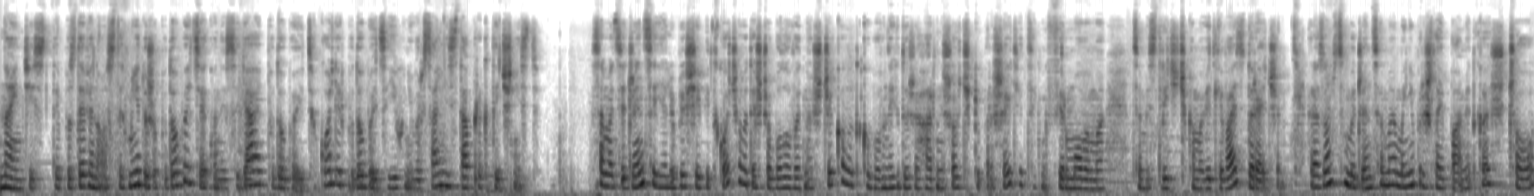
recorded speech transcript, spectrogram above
90s, типу з 90-х. Мені дуже подобається, як вони сидять, подобається колір, подобається їх універсальність та практичність. Саме ці джинси я люблю ще й підкочувати, щоб було видно щиколотку, бо в них дуже гарні шовчики прошиті цими фірмовими цими стрічечками від Levi's. До речі, разом з цими джинсами мені прийшла й пам'ятка, що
